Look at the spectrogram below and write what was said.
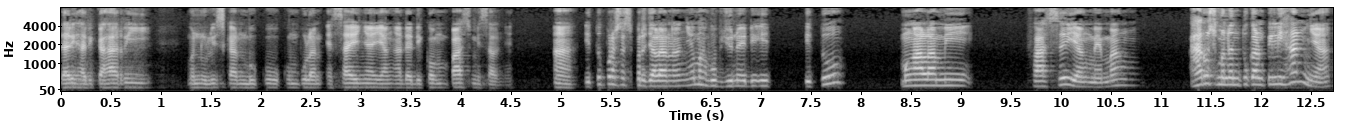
dari hari ke hari menuliskan buku kumpulan esainya yang ada di Kompas misalnya. Ah, itu proses perjalanannya Mahbub Junaidi it- itu mengalami fase yang memang harus menentukan pilihannya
